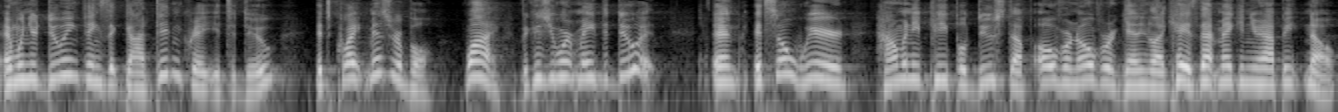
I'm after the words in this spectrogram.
And when you're doing things that God didn't create you to do, it's quite miserable. Why? Because you weren't made to do it. And it's so weird how many people do stuff over and over again. And you're like, hey, is that making you happy? No.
